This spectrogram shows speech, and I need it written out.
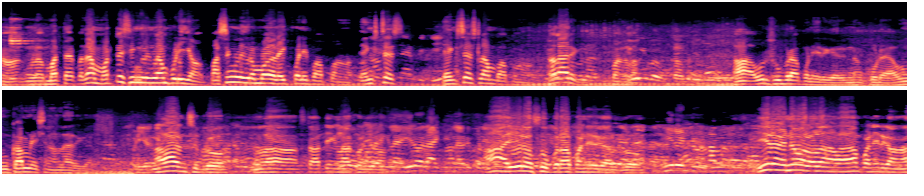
நார்மலாக மற்ற அதான் மொட்டை சிங்கிளுக்குலாம் பிடிக்கும். பசங்களுக்கு ரொம்ப லைக் பண்ணி பார்ப்பாங்க. யங்ஸ்டர்ஸ் யங்ஸ்டர்ஸ்லாம் பார்ப்பாங்க. நல்லா இருக்கு. பார்க்கலாம். ஆ அவர் சூப்பராக பண்ணியிருக்காரு இன்னும் கூட. அவங்க காம்பினேஷன் நல்லா இருக்கு. நல்லா இருந்துச்சு ப்ரோ நல்லா ஸ்டார்டிங்லாம் கொஞ்சம். ஆ ஹீரோ சூப்பராக பண்ணியிருக்காரு ப்ரோ ஹீரோயினும் ஓரளவு நல்லா தான் பண்ணியிருக்காங்க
